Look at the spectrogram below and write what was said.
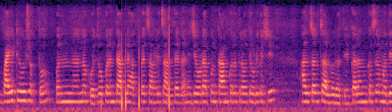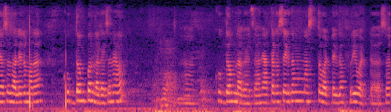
बाई ठेवू शकतो पण नको. जोपर्यंत आपले हातपाय चांगले चालत आहेत आणि जेवढं आपण काम करत राहू तेवढी कशी हालचाल चालू राहते. कारण कसं मध्ये असं झालेलं मला खूप दम पण लागायचा नाही हो? हा, खूप दम लागायचा. आणि आता कसं एकदम मस्त वाटतं एकदम फ्री वाटतं. असं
